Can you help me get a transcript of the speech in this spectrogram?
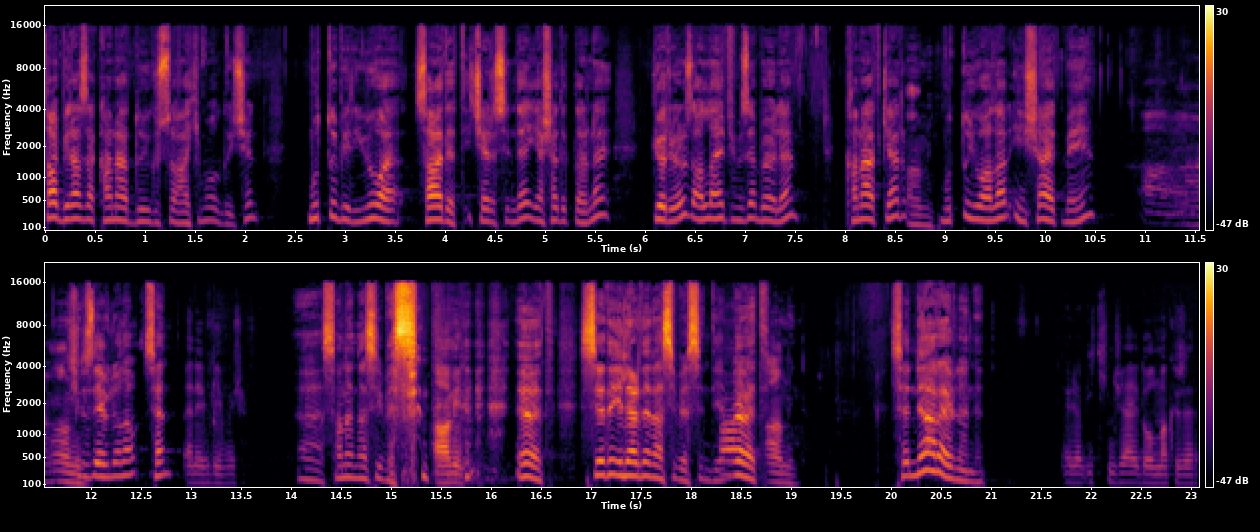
tabi biraz da kanaat duygusu hakim olduğu için mutlu bir yuva, saadet içerisinde yaşadıklarını görüyoruz. Allah hepimize böyle kanaatkar, Amin. mutlu yuvalar inşa etmeyi. Amin. İkiniz de evli olan sen Ben evliyim hocam. He, sana nasip etsin. Amin. evet. Size de ileride nasip etsin diyelim. Amin. Evet. Amin. Sen ne ara evlendin? hocam ikinci ayda olmak üzere.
